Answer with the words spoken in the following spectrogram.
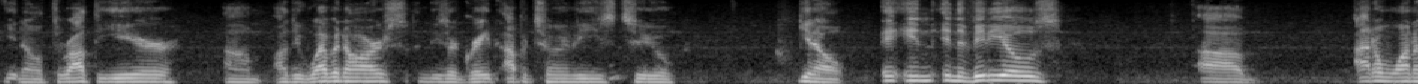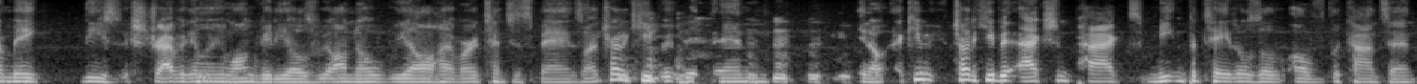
you know, throughout the year, um, I'll do webinars, and these are great opportunities to, you know, in in the videos. Um, I don't want to make these extravagantly long videos. We all know we all have our attention span, so I try to keep it within. You know, I keep try to keep it action packed, meat and potatoes of of the content.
